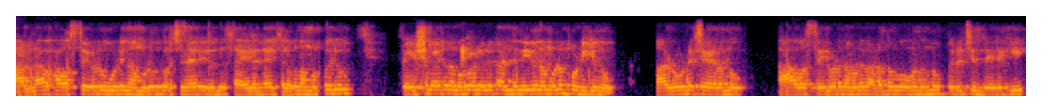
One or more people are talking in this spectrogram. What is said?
ആളുടെ അവസ്ഥയോടുകൂടി നമ്മളും കുറച്ചു നേരം ഇരുന്ന് സൈലന്റ് ആയി ചിലപ്പോൾ നമുക്കൊരു ഫേഷ്യലായിട്ട് നമുക്ക് വേണ്ടി ഒരു കണ്ണുനീര് നമ്മളും പൊടിക്കുന്നു. ആളുടെ കൂടെ ചേർന്നു. ആ അവസ്ഥയിലൂടെ നമ്മൾ കടന്നു പോകുന്നു. ഒരു ചിന്തയിലേക്ക്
